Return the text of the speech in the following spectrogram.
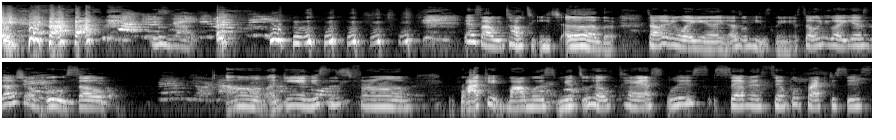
it's It's not. that's how we talk to each other. So anyway, yeah, that's what he's saying. So anyway, yes, that's your boo. So um, again, this is from Rock It Mama's mental health task list. Seven simple practices.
